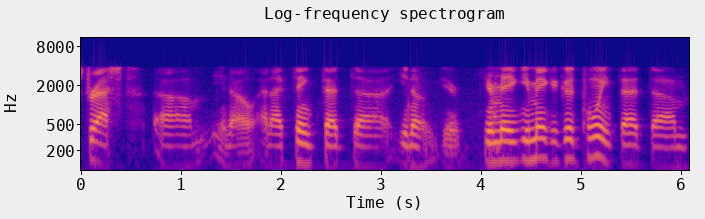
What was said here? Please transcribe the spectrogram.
stressed um you know and i think that uh you know you're you're make you make a good point that um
